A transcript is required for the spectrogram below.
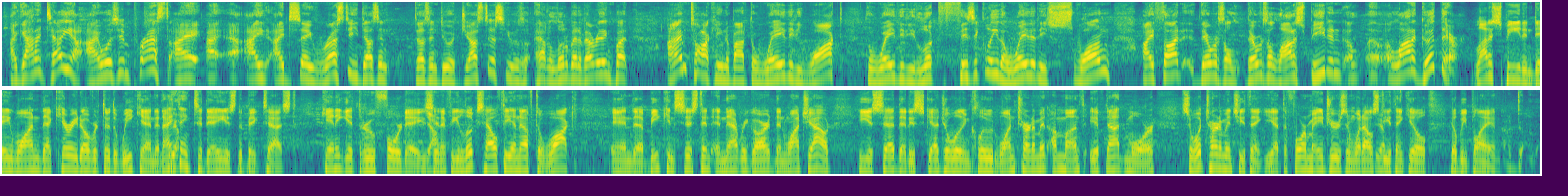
I gotta tell you, I was impressed. I I, I I'd say Rusty doesn't doesn't do it justice. He was had a little bit of everything, but. I'm talking about the way that he walked, the way that he looked physically, the way that he swung. I thought there was a there was a lot of speed and a, a lot of good there. A lot of speed in day one that carried over through the weekend, and I Yeah. think today is the big test. Can he get through four days? Yeah. And if he looks healthy enough to walk and uh, be consistent in that regard, then watch out. He has said that his schedule will include one tournament a month, if not more. So, what tournaments you think? You got the four majors, and what else do you think he'll he'll be playing?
